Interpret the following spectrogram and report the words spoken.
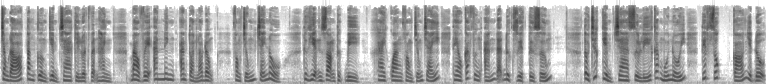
trong đó tăng cường kiểm tra kỷ luật vận hành, bảo vệ an ninh an toàn lao động, phòng chống cháy nổ, thực hiện dọn thực bì, khai quang phòng chống cháy theo các phương án đã được duyệt từ sớm. Tổ chức kiểm tra xử lý các mối nối, tiếp xúc có nhiệt độ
